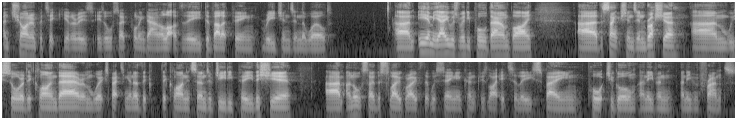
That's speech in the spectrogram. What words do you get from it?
and China in particular is, is also pulling down a lot of the developing regions in the world. Um, EMEA was really pulled down by uh, the sanctions in Russia. Um, we saw a decline there, and we're expecting another decline in terms of GDP this year. Um, and also the slow growth that we're seeing in countries like Italy, Spain, Portugal, and even, and even France.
